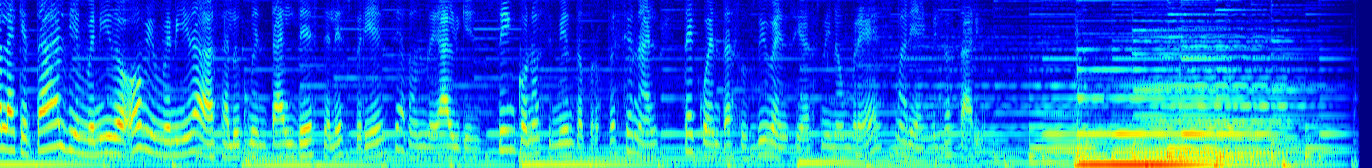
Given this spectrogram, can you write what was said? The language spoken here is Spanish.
Hola, ¿qué tal? Bienvenido o bienvenida a Salud Mental desde la experiencia, donde alguien sin conocimiento profesional te cuenta sus vivencias. Mi nombre es María Inés Rosario.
